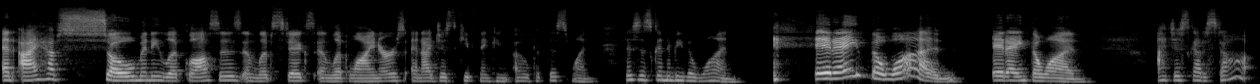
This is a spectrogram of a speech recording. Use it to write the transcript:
And I have so many lip glosses and lipsticks and lip liners. And I just keep thinking, oh, but this one, this is going to be the one. it ain't the one. It ain't the one. I just got to stop.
